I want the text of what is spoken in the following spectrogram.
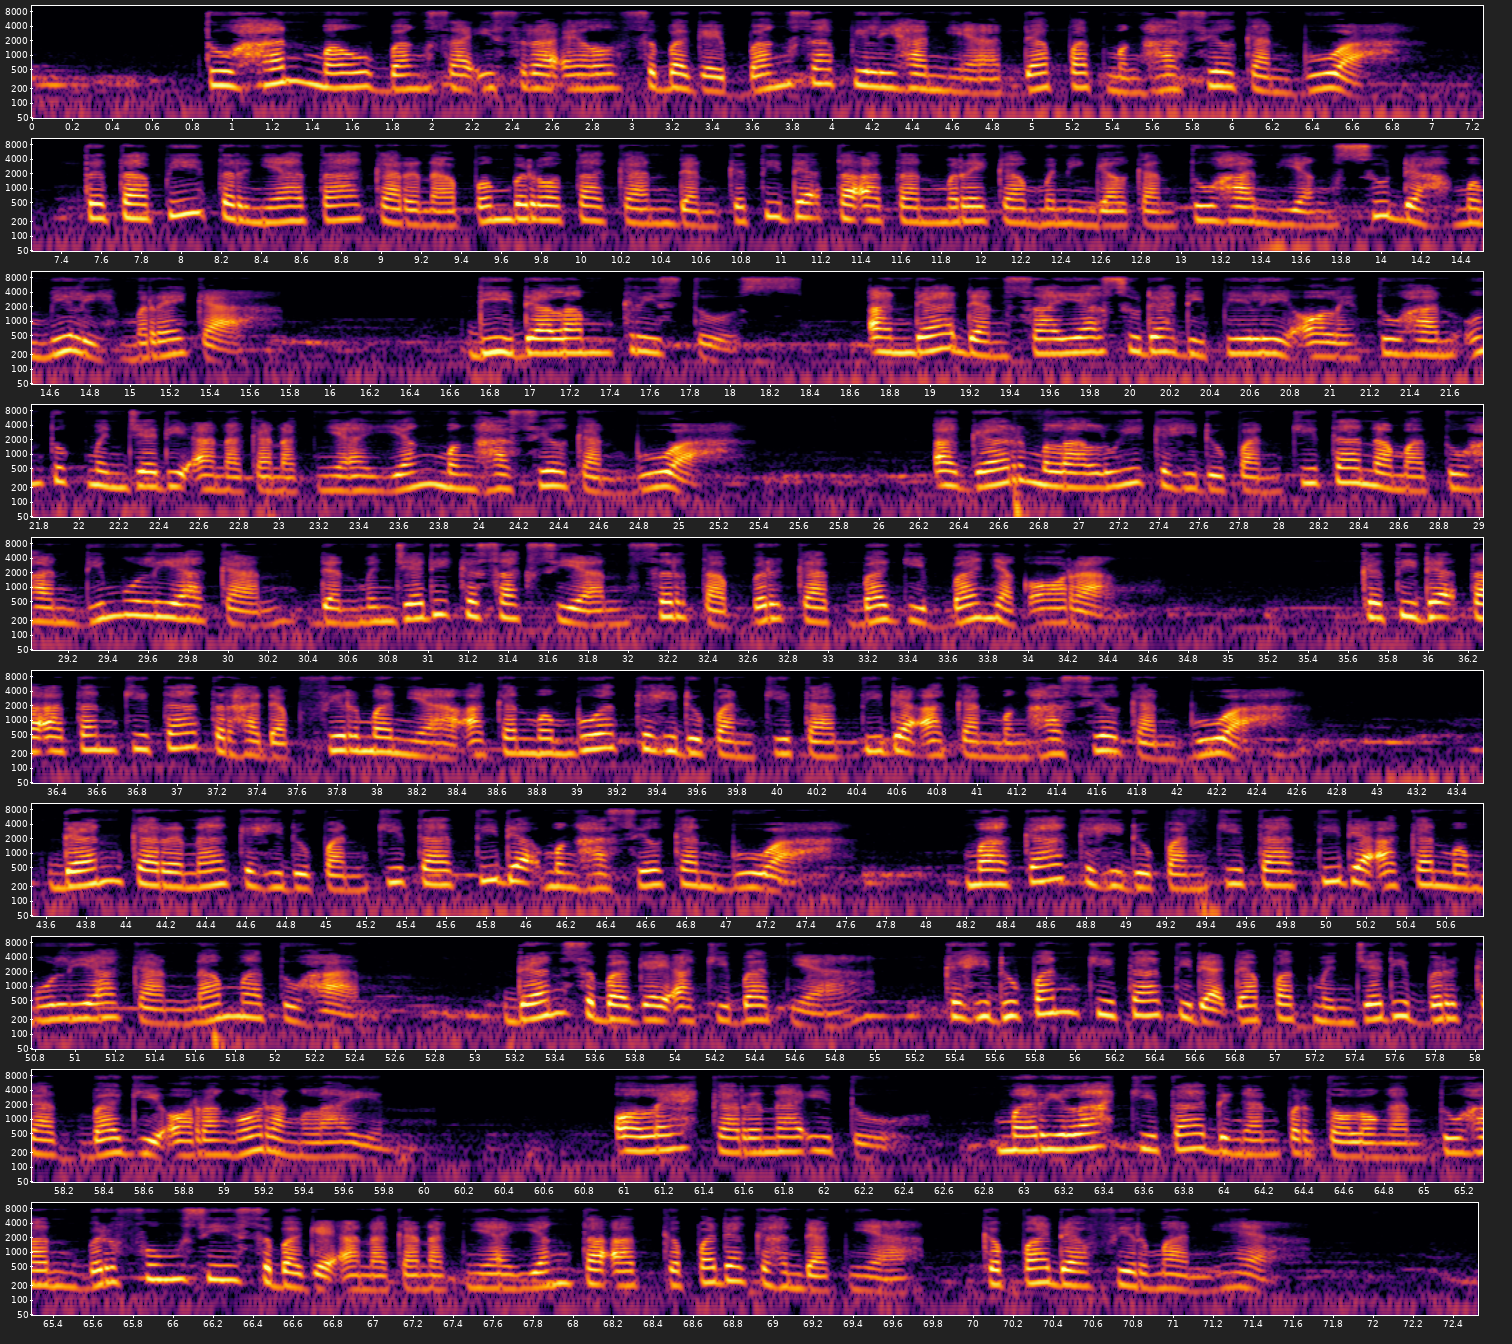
Tuhan mau bangsa Israel sebagai bangsa pilihannya dapat menghasilkan buah. Tetapi ternyata karena pemberotakan dan ketidaktaatan mereka meninggalkan Tuhan yang sudah memilih mereka. Di dalam Kristus, anda dan saya sudah dipilih oleh Tuhan untuk menjadi anak-anaknya yang menghasilkan buah. Agar melalui kehidupan kita nama Tuhan dimuliakan dan menjadi kesaksian serta berkat bagi banyak orang. Ketidaktaatan kita terhadap firman-Nya akan membuat kehidupan kita tidak akan menghasilkan buah. Dan karena kehidupan kita tidak menghasilkan buah, maka kehidupan kita tidak akan memuliakan nama Tuhan. Dan sebagai akibatnya, kehidupan kita tidak dapat menjadi berkat bagi orang-orang lain. Oleh karena itu, marilah kita dengan pertolongan Tuhan berfungsi sebagai anak-anaknya yang taat kepada kehendaknya, kepada firman-Nya.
